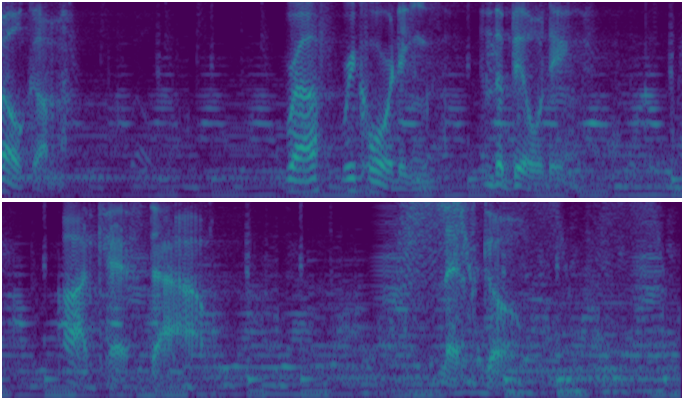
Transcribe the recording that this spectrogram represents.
Welcome. Rough recordings in the building. Podcast style. Let's go.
